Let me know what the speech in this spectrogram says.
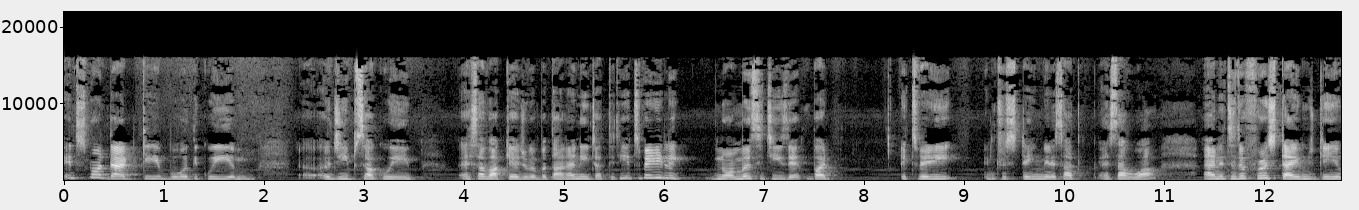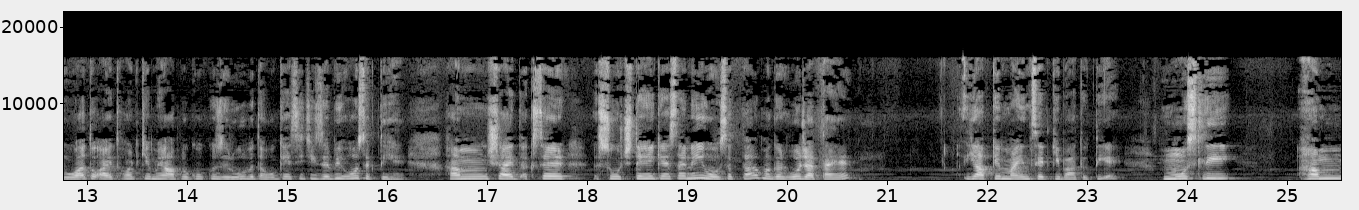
इट्स नॉट दैट कि ये बहुत ही कोई अजीब सा कोई ऐसा वाक्य है जो मैं बताना नहीं चाहती थी। इट्स वेरी लाइक नॉर्मल सी चीज़ है बट इट्स वेरी इंटरेस्टिंग मेरे साथ ऐसा हुआ। And it's the first time कि ये हुआ तो आई थॉट कि मैं आप लोगों को ज़रूर बताऊँ कि ऐसी चीज़ें भी हो सकती हैं। हम शायद अक्सर सोचते हैं कि ऐसा नहीं हो सकता, मगर हो जाता है। ये आपके माइंड की बात होती है। मोस्टली हम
